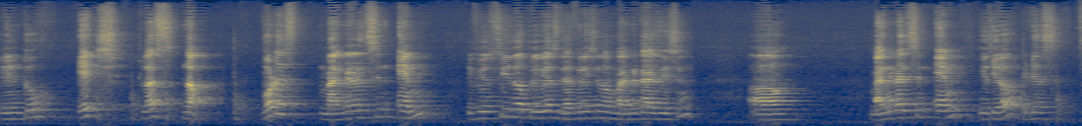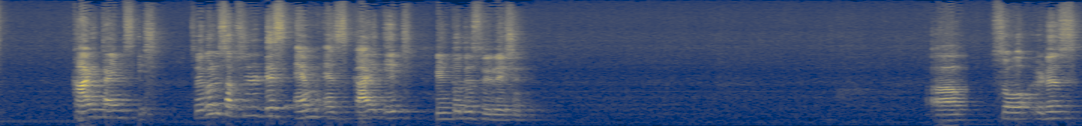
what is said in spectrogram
into H plus now what is magnetization M if you see the previous definition of magnetization uh, magnetization M is here it is chi times H. So you're going to substitute this M as chi H into this relation. Uh, so it is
